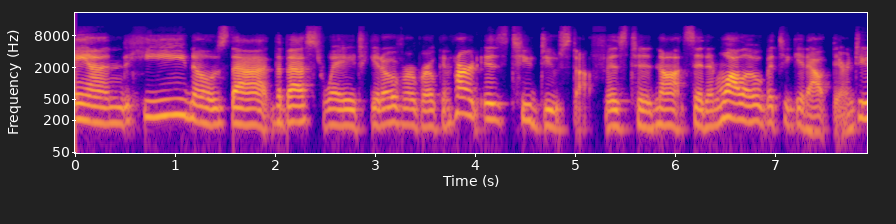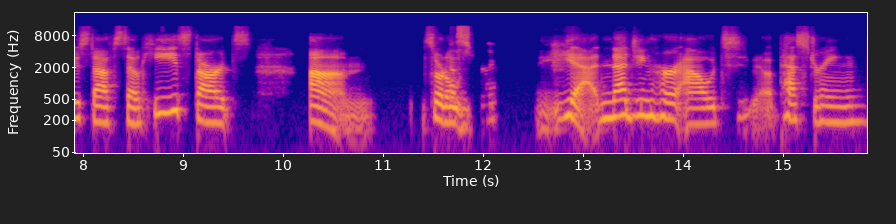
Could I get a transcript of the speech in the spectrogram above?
and he knows that the best way to get over a broken heart is to do stuff is to not sit and wallow but to get out there and do stuff. So he starts um sort of yeah nudging her out uh, pestering.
